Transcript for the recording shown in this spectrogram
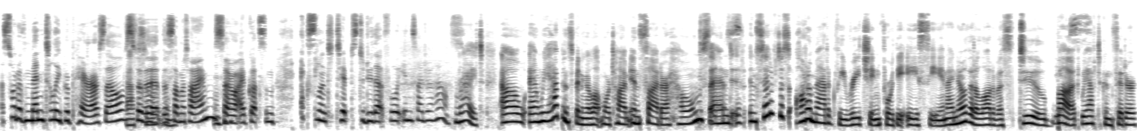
uh, sort of mentally prepare ourselves for the, the Absolutely. Mm-hmm. summertime. So I've got some excellent tips to do that for inside your house. Right. Uh, and we have been spending a lot more time inside our homes. And if, instead of just automatically reaching for the AC, and I know that a lot of us do, but we have to consider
